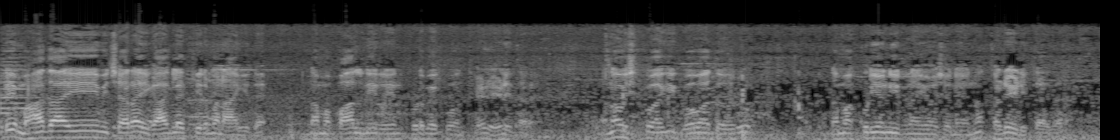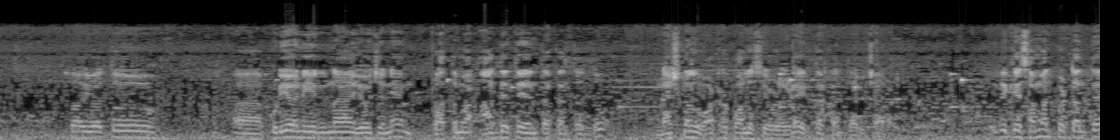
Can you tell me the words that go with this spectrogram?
ನೋಡಿ, ಮಹದಾಯಿ ವಿಚಾರ ಈಗಾಗಲೇ ತೀರ್ಮಾನ ಆಗಿದೆ. ನಮ್ಮ ಪಾಲ್ ನೀರು ಏನು ಕೊಡಬೇಕು ಅಂತ ಹೇಳಿ ಹೇಳಿದ್ದಾರೆ. ಅನಾವಶ್ಯಕವಾಗಿ ಗೋವಾದವರು ನಮ್ಮ ಕುಡಿಯೋ ನೀರಿನ ಯೋಜನೆಯನ್ನು ತಡೆ ಹಿಡಿತಾ ಇದ್ದಾರೆ. ಸೊ ಇವತ್ತು ಕುಡಿಯೋ ನೀರಿನ ಯೋಜನೆ ಪ್ರಥಮ ಆದ್ಯತೆ ಅಂತಕ್ಕಂಥದ್ದು ನ್ಯಾಷನಲ್ ವಾಟರ್ ಪಾಲಿಸಿ ಒಳಗಡೆ ಇರ್ತಕ್ಕಂಥ ವಿಚಾರ. ಇದಕ್ಕೆ ಸಂಬಂಧಪಟ್ಟಂತೆ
